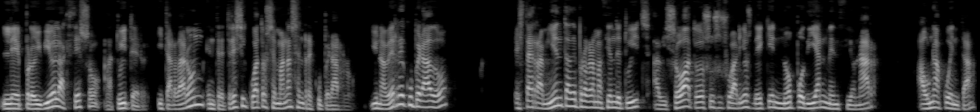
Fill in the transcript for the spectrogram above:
Le prohibió el acceso a Twitter y tardaron entre tres y cuatro semanas en recuperarlo. Y una vez recuperado, esta herramienta de programación de Twitch avisó a todos sus usuarios de que no podían mencionar a una cuenta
